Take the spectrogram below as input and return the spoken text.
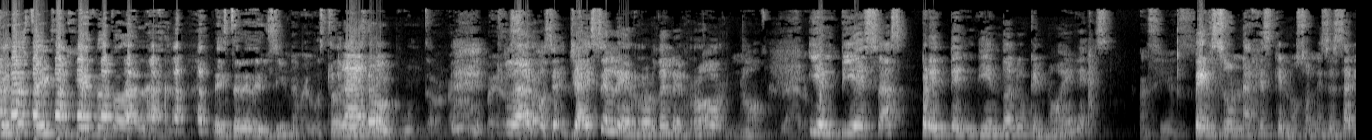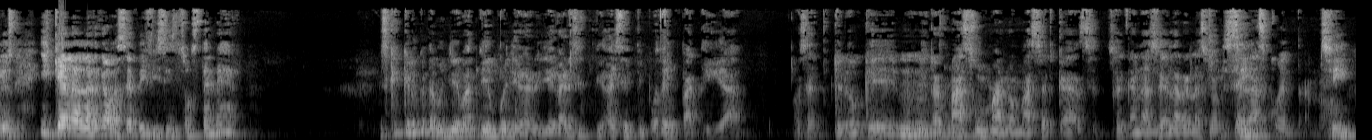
Te estoy exigiendo toda la, la historia del cine, me gustó Claro. Disney, punto, ¿no? Pero Claro, sí, o sea, ya es el error del error, ¿no? claro, Y empiezas pretendiendo algo que no eres. así es. Personajes que no son necesarios y que a la larga va a ser difícil sostener. Es que creo que también lleva tiempo llegar, llegar a, ese, a ese tipo de empatía. O sea, creo que mientras más humano, más cerca, cercana sea la relación, Sí. te das cuenta, ¿no? Sí,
